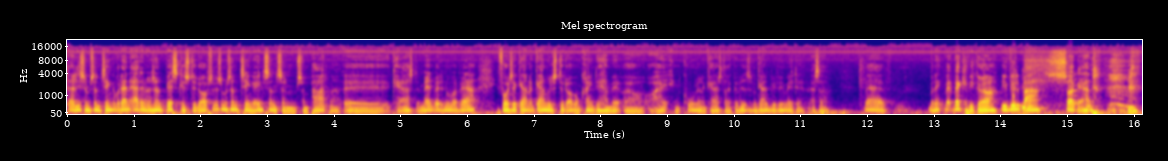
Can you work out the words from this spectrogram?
der ligesom sådan tænker, hvordan er det, man sådan bedst kan støtte op, så hvis man sådan tænker ind sådan som, som partner, øh, kæreste, mand, hvad det nu måtte være, i forhold til at gerne, gerne vil støtte op omkring det her med at, at have en kone eller en kæreste, der er gravid, så vil gerne blive ved med det. Altså, hvad, hvordan, hvad, hvad kan vi gøre? Vi vil bare så gerne.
